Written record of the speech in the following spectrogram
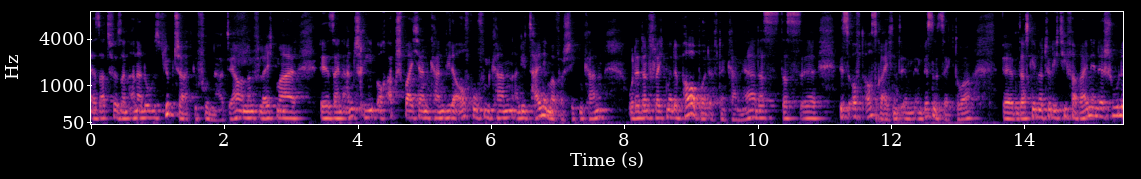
Ersatz für sein analoges Flipchart gefunden hat, ja, und dann vielleicht mal äh, seinen Anschrieb auch abspeichern kann, wieder aufrufen kann, an die Teilnehmer verschicken kann oder dann vielleicht mal eine PowerPoint öffnen kann. Ja. Das, das äh, ist oft ausreichend im, im Business-Sektor. Sektor. Ähm, das geht natürlich tiefer rein in der Schule.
